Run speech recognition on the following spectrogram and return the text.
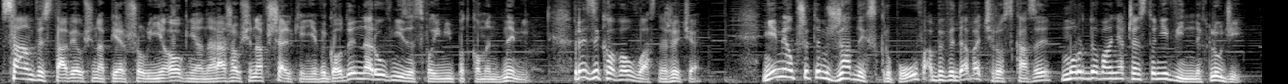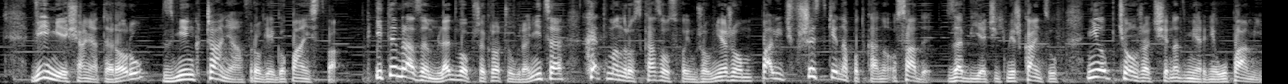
Sam wystawiał się na pierwszą linię ognia, narażał się na wszelkie niewygody na równi ze swoimi podkomendnymi. Ryzykował własne życie. Nie miał przy tym żadnych skrupułów, aby wydawać rozkazy mordowania często niewinnych ludzi. W imię siania terroru, zmiękczania wrogiego państwa. I tym razem ledwo przekroczył granicę, hetman rozkazał swoim żołnierzom palić wszystkie napotkane osady, zabijać ich mieszkańców, nie obciążać się nadmiernie łupami.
